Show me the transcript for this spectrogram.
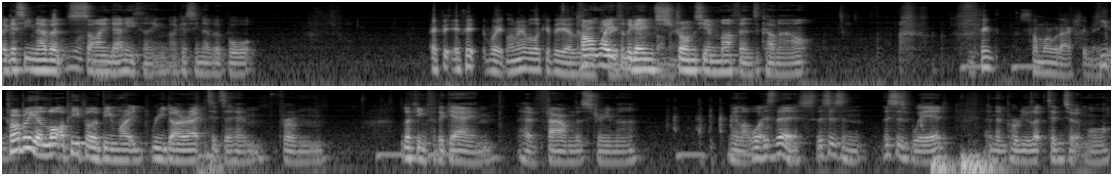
I guess he never Well- signed anything. I guess he never bought. If it, if it wait, let me have a look if he has. Can't wait for the game trademarks. Strontium Muffin to come out. I think someone would actually make He it? probably a lot of people have been re- redirected to him from looking for the game. Have found the streamer. I mean, like, what is this? This isn't. This is weird. And then probably looked into it more.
